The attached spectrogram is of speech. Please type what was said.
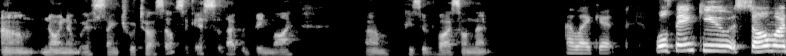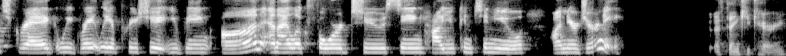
um, knowing that we're staying true to ourselves, I guess. So that would be my piece of advice on that. I like it. Well, thank you so much, Greg. We greatly appreciate you being on, and I look forward to seeing how you continue on your journey. Uh, thank you, Keri.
